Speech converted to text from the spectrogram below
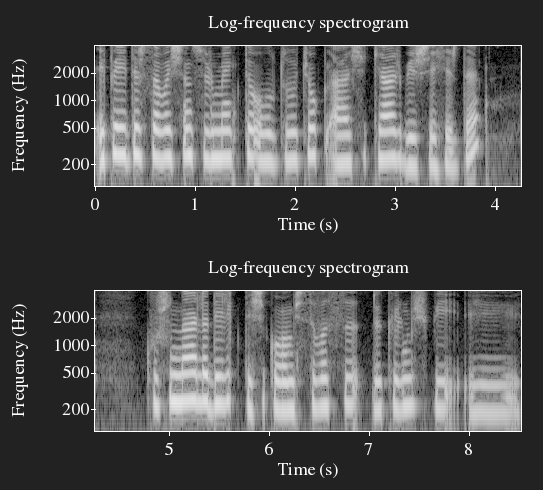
Epeydir savaşın sürmekte olduğu çok aşikar bir şehirde kurşunlarla delik deşik olmuş sıvası dökülmüş bir e,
